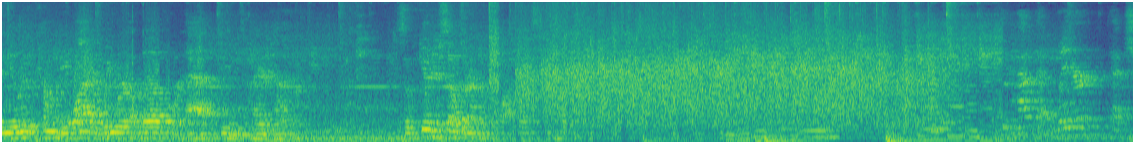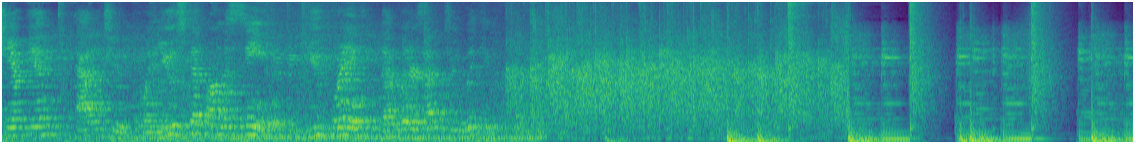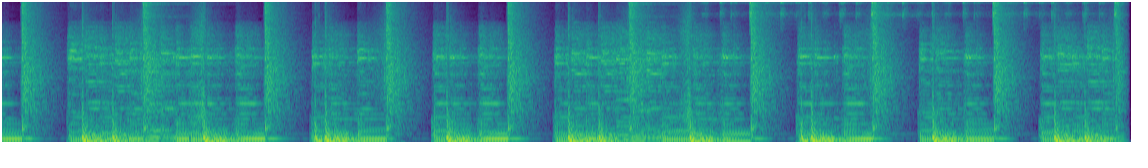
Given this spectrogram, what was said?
and you look company-wide, we were above or at the entire time. So give yourselves a round of applause. You have that winner, that champion attitude. When you step on the scene, you bring that winner's attitude with you.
